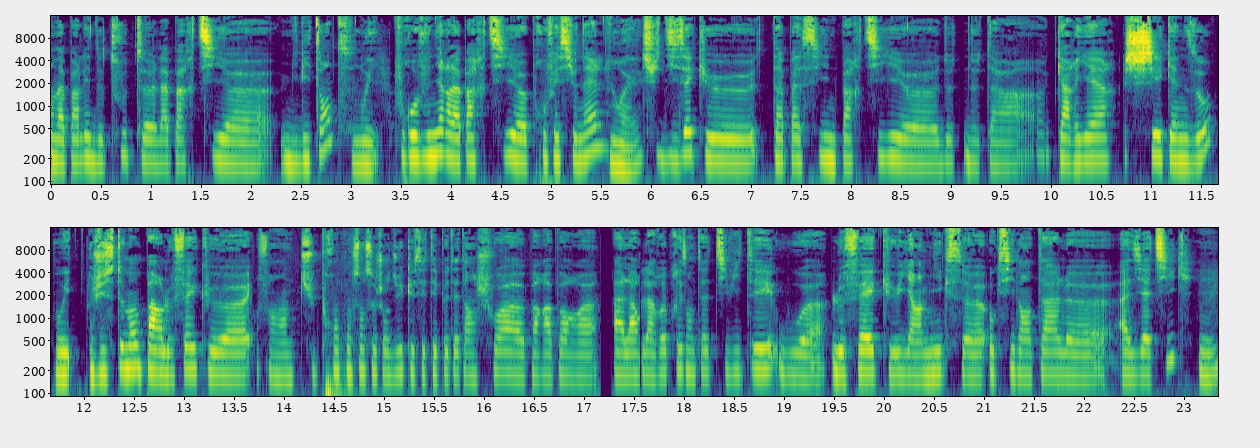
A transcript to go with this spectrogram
On a parlé de toute euh, la partie euh, militante. Oui. Pour revenir à la partie euh, professionnelle, tu disais que tu as passé une partie de, ta carrière chez Kenzo. Oui. Justement par le fait que enfin, tu prends conscience aujourd'hui que c'était peut-être un choix par rapport à la, représentativité ou le fait qu'il y a un mix occidental-asiatique. Mhm.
